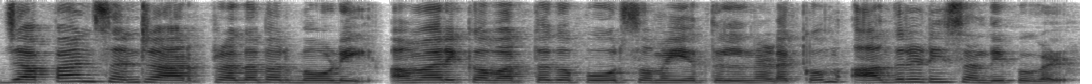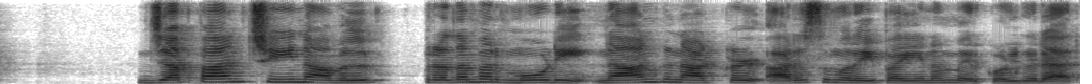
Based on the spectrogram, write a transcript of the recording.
ஜப்பான் சென்றார் பிரதமர் மோடி. அமெரிக்க வர்த்தக போர் சமயத்தில் நடக்கும் அதிரடி சந்திப்புகள். ஜப்பான் சீனாவில் பிரதமர் மோடி நான்கு நாட்கள் அரசுமுறை பயணம் மேற்கொள்கிறார்.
